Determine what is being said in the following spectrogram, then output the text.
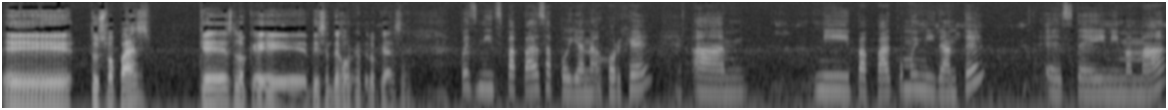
Eh, ¿Tus papás qué es lo que dicen de Jorge, de lo que hace? Pues mis papás apoyan a Jorge. Mi papá como inmigrante este, y mi mamá,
